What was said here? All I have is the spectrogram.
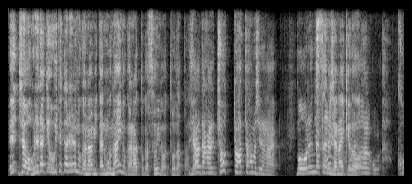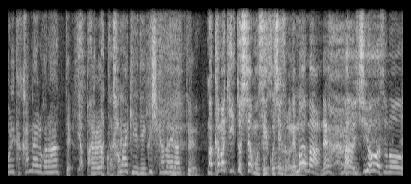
え、じゃあ俺だけ置いてかれるのかな？みたいな、もうないのかな？とか、そういうのはどうだった？んですかいやだからちょっとあったかもしれないもう俺には腐るじゃないけどこれかかんないのかなってやっぱだからやっあったんですねぱカマキリで行くしかないなっていうまあ、カマキリとしてはもう成功してるんですもんね、もう。まあまあね、まあ一応その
